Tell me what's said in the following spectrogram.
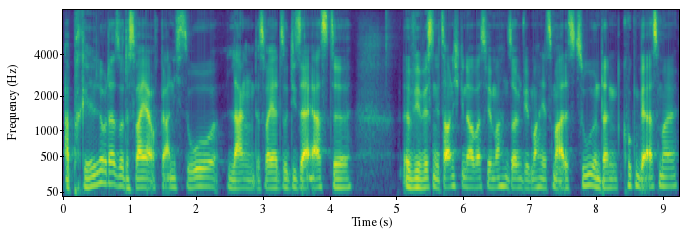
April oder so, das war ja auch gar nicht so lang. Das war ja so dieser erste, äh, wir wissen jetzt auch nicht genau, was wir machen sollen, wir machen jetzt mal alles zu und dann gucken wir erstmal.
